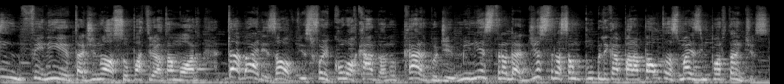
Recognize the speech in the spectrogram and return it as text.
infinita de nosso patriota mor, Damares Alves foi colocada no cargo de ministra da Distração Pública para pautas mais importantes,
